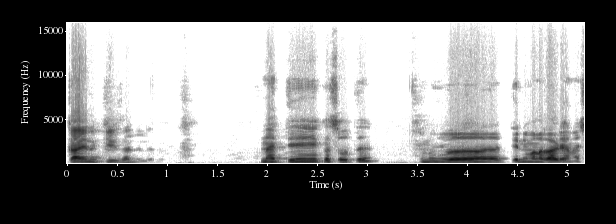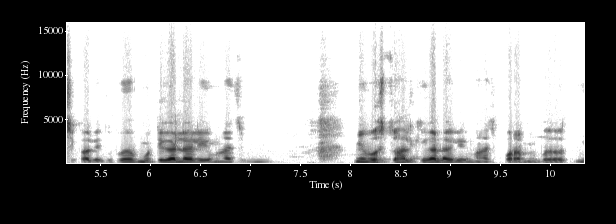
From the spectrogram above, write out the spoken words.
काय नक्की झालेलं? नाही ते कसं होतं म्हणजे त्यांनी मला गाडी आणा शिकवली. होती मोठी गाडी लागली म्हणायची मी बसतो हलकी गाडी लागली. म्हणायची पोरा मी ब-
